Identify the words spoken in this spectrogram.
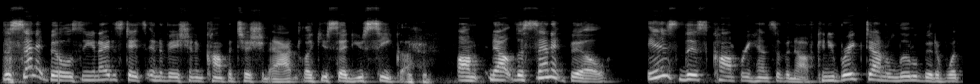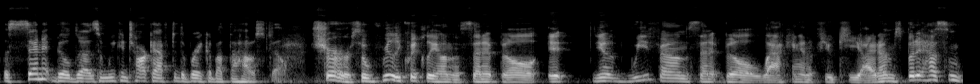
The Senate bill is the United States Innovation and Competition Act, like you said, USICA. Um, now, the Senate bill is this comprehensive enough? Can you break down a little bit of what the Senate bill does, and we can talk after the break about the House bill? Sure. So, really quickly on the Senate bill, it you know we found the Senate bill lacking in a few key items, but it has some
